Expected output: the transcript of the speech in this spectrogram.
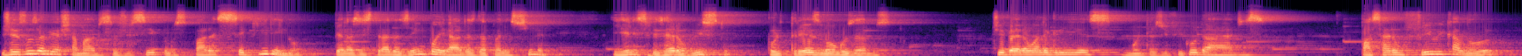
Jesus havia chamado seus discípulos para seguirem-no pelas estradas empoeiradas da Palestina e eles fizeram isto por três longos anos. Tiveram alegrias, muitas dificuldades, passaram frio e calor,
